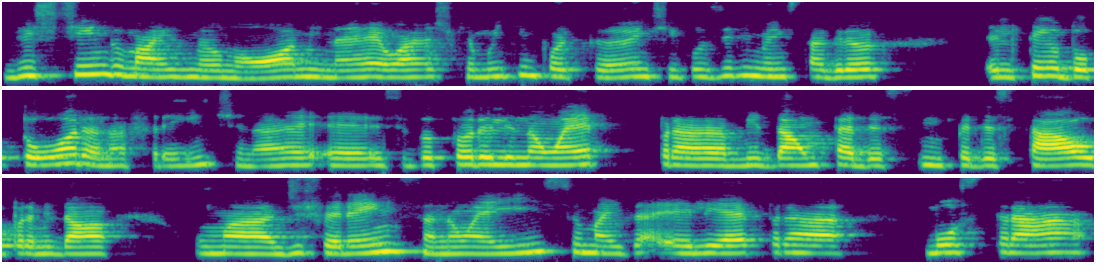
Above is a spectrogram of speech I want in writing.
vestindo mais meu nome, né? Eu acho que é muito importante, inclusive meu Instagram, ele tem o doutora na frente, né? É, esse doutor, ele não é para me dar um, pedestal, para me dar uma diferença, não é isso, mas ele é para mostrar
